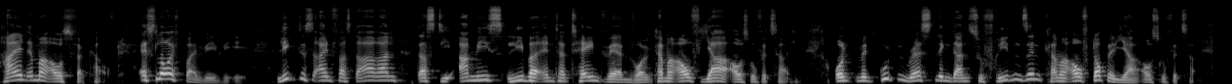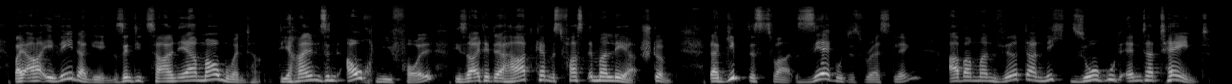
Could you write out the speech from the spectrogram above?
Hallen immer ausverkauft. Es läuft bei WWE. Liegt es einfach daran, dass die Amis lieber entertained werden wollen? Klammer auf, ja, Ausrufezeichen. Und mit gutem Wrestling dann zufrieden sind? Klammer auf, Doppelja, Ausrufezeichen. Bei AEW dagegen sind die Zahlen eher mau momentan. Die Hallen sind auch nie voll. Die Seite der Hardcam ist fast immer leer. Stimmt. Da gibt es zwar sehr gutes Wrestling, aber man wird da nicht so gut entertained.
